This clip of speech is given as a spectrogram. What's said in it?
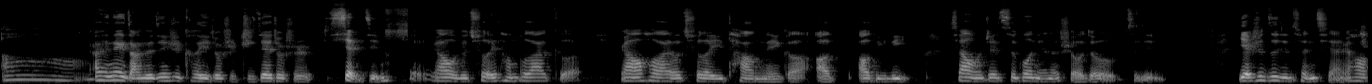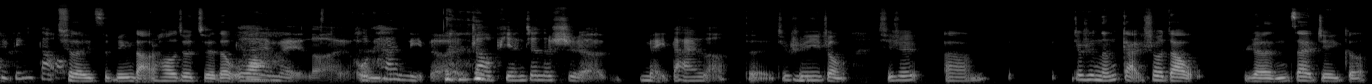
哦，而且那个奖学金是可以就是直接就是现金，对，然后我就去了一趟布拉格，然后后来又去了一趟那个奥奥地利，像我这次过年的时候就自己也是自己存钱，然后去冰岛去了一次冰岛，然后就觉得哇太，美了！我看你的照 片真的是美呆了。对，就是嗯一种其实嗯，就是能感受到人在这个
